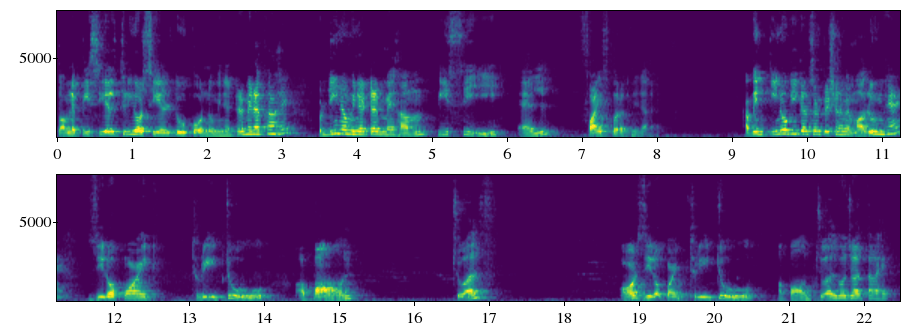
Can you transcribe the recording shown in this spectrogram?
तो हमने PCl3 और Cl2 को नोमिनेटर में रखा है और डिनोमिनेटर में हम PCl5 को रखने जा रहे हैं। अब इन तीनों की कंसंट्रेशन हमें मालूम है 0.32 अपॉन 12 और 0.32 अपॉन 12 हो जाता है।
